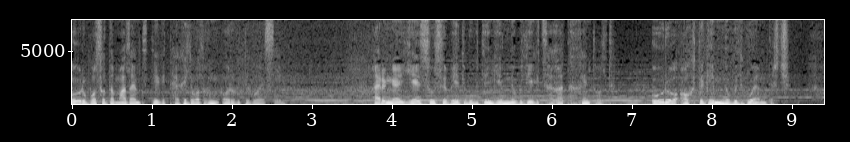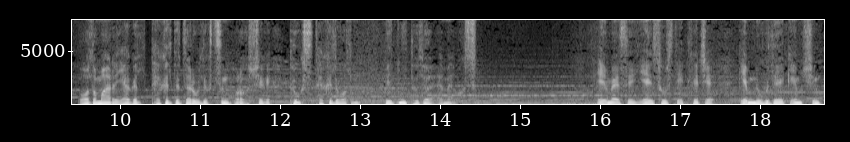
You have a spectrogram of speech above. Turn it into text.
өөр бусад мал амьтдыг тахил болгон өргөдөг байсан юм. Харин Есүс бид бүгдийн гэм нүглийг цагаатгахын тулд өөрөө огт гэм нүгэлгүй амьдарч улмаар яг л тахилд зориулагдсан хург шиг төгс тахил болон бидний төлөө амиа өгсөн. Тиймээс Есүст итгэж гэм нүглээ гэмшин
